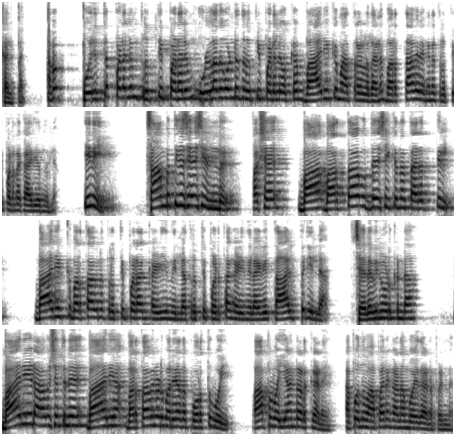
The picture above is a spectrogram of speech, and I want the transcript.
കൽപ്പന. അപ്പൊ പൊരുത്തപ്പെടലും തൃപ്തിപ്പെടലും ഉള്ളത് കൊണ്ട് തൃപ്തിപ്പെടലും ഒക്കെ ഭാര്യയ്ക്ക് മാത്രമുള്ളതാണ് ഭർത്താവിന് അങ്ങനെ തൃപ്തിപ്പെടേണ്ട കാര്യമൊന്നുമില്ല. ഇനി സാമ്പത്തിക ശേഷി ഉണ്ട്. പക്ഷെ ഭർത്താവ് ഉദ്ദേശിക്കുന്ന തരത്തിൽ ഭാര്യയ്ക്ക് ഭർത്താവിന് തൃപ്തിപ്പെടാൻ കഴിയുന്നില്ല തൃപ്തിപ്പെടുത്താൻ കഴിയുന്നില്ല അതിൽ താല്പര്യമില്ല. ചെലവിന് കൊടുക്കണ്ട. ഭാര്യയുടെ ആവശ്യത്തിന് ഭാര്യ ഭർത്താവിനോട് പറയാതെ പുറത്തു പോയി. വാപ്പ വയ്യാണ്ട് കിടക്കുകയാണേ. അപ്പൊ ഒന്ന് വാപ്പാനെ കാണാൻ പോയതാണ് പെണ്ണ്.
